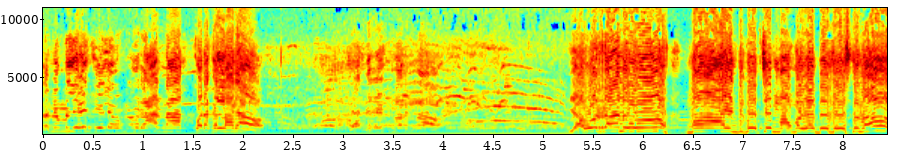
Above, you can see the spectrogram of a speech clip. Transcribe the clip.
చేత మిమ్మల్ని ఏం చేయలేవున్నారా నా కొరకల్లారా ఎవరు రా నువ్వు? మా ఇంటికి వచ్చి మమ్మల్ని బెదిరిస్తున్నావు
